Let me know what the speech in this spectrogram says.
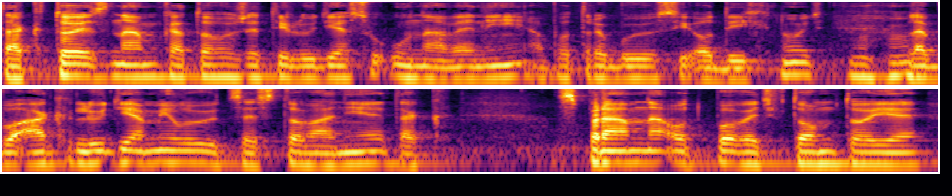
tak to je známka toho, že tí ľudia sú unavení a potrebujú si oddychnúť. Uh-huh. Lebo ak ľudia milujú cestovanie, tak správna odpoveď v tomto je,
